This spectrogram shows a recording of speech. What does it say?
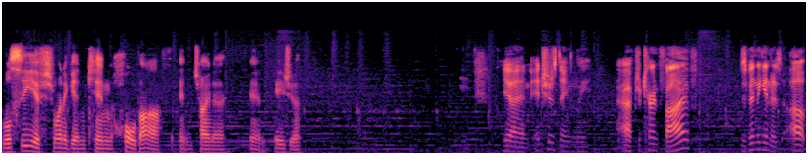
we'll see if Szeweningen can hold off in China and Asia. Yeah, and interestingly, after turn five, Szeweningen is up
